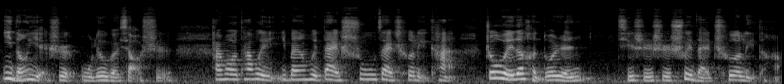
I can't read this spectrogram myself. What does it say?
一等也是五六个小时。他说他会一般会带书在车里看，周围的很多人其实是睡在车里的哈。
